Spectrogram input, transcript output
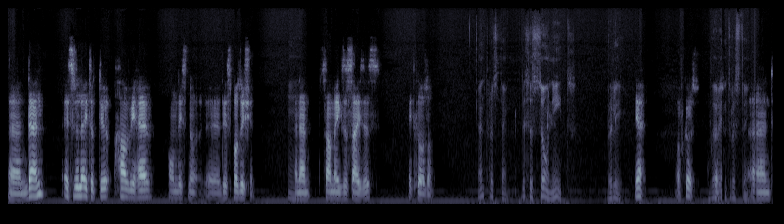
and then it's related to how we have on this uh, this position, Mm. and then some exercises. It goes on. Interesting. This is so neat. Really. Yeah, of course, of Very course. interesting. And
